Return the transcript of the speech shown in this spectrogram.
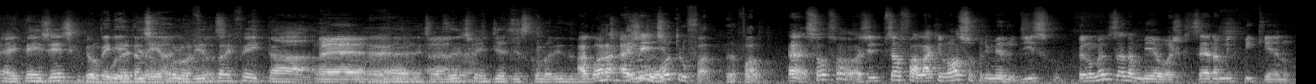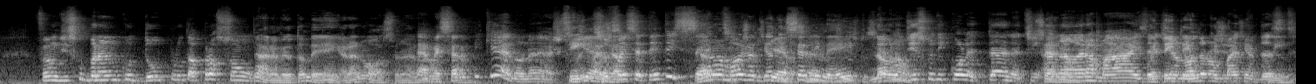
É, e tem gente que Eu peguei procura disco também colorido para enfeitar. É, É, a gente, é, às vezes é. vendia disco colorido. Agora, a Tem gente, um outro fato. Fala. É, só, só, a gente precisa falar que nosso primeiro disco, pelo menos era meu, acho que você era muito pequeno, foi um disco branco duplo da ProSom. Não, era meu também, era nosso, né? É, mas você era pequeno, né? Acho que Sim, isso já- foi em 77. Não, não, já tinha era, discernimento. era não. um disco de coletânea. Tinha, ah, não, não. era mais. Aí tinha 81 Northern que já Light tinha Dust.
